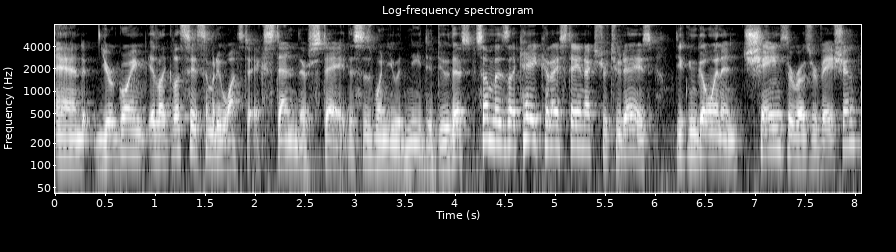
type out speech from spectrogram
and you're going like let's say somebody wants to extend their stay this is when you would need to do this somebody's like hey could i stay an extra two days you can go in and change the reservation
